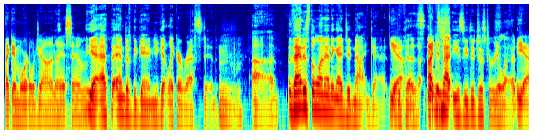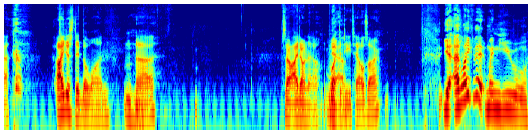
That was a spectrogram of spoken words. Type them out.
Like Immortal John, I assume. Yeah, at the end of the game, you get like arrested. Mm. Uh, that is the one ending I did not get. Yeah. because it I was just- not easy to just reload. Yeah. I just did the one. Mhm. Uh, so I don't know what Yeah. the details are. Yeah, I like that when you.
